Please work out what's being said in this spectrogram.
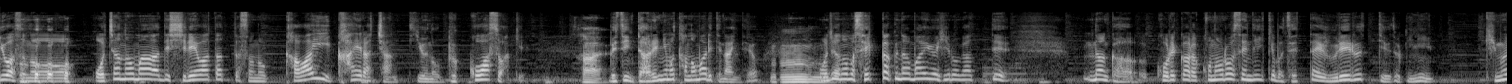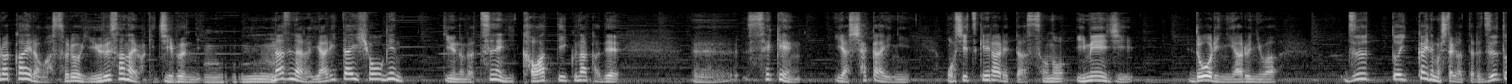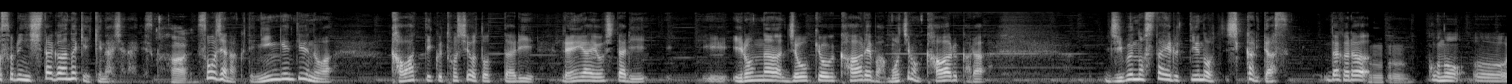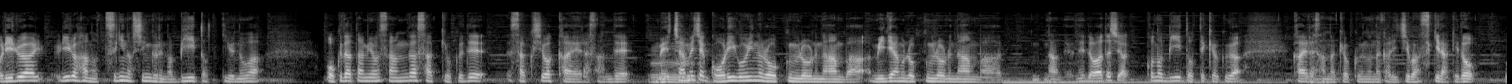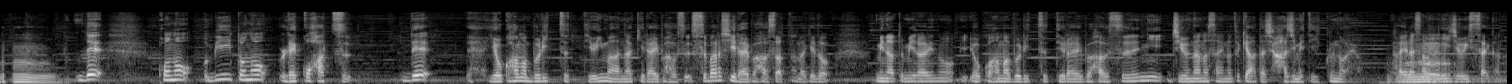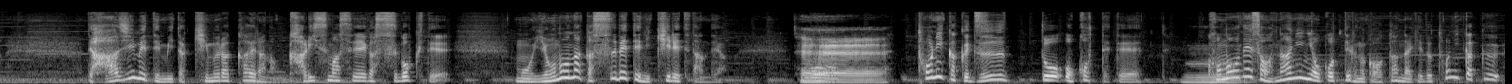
要はその お茶の間で知れ渡ったその可愛いカエラちゃんっていうのをぶっ壊すわけはい。別に誰にも頼まれてないんだよ、うん。お茶の間せっかく名前が広がってなんかこれからこの路線で行けば絶対売れるっていう時に木村カエラはそれを許さないわけ自分に。うん。なぜならやりたい表現っていうのが常に変わっていく中で、えー世間や社会に押し付けられたそのイメージ通りにやるにはずっと1回でも従ったらずっとそれに従わなきゃいけないじゃないですか。はい。そうじゃなくて人間っていうのは変わっていく年を取ったり恋愛をしたりいいろんな状況が変わればもちろん変わるから自分のスタイルっていうのをしっかり出す。だから、うんうん。このおリルアリルハの次のシングルの「ビートっていうのは奥田民生さんが作曲で作詞はカエラさんでうん。めちゃめちゃゴリゴリのロックンロールナンバーミディアムロックンロールナンバーなんだよね。で私はこの「ビートって曲がカエラさんの曲の中で一番好きだけどうん。でこのビートのレコ発で横浜ブリッツっていう今は亡きライブハウス素晴らしいライブハウスだったんだけどみなとみらいの横浜ブリッツっていうライブハウスに17歳の時私初めて行くのよ。カエラさんは21歳かな。で初めて見た木村カエラのカリスマ性がすごくてもう世の中全てに切れてたんだよ。へとにかくずっと怒っててえ。このお姉さんは何に怒ってるのか分かんないけどとにかく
